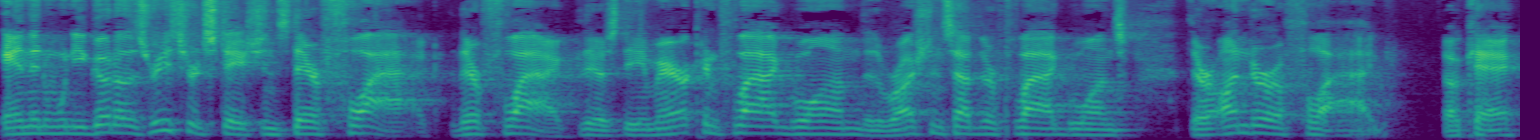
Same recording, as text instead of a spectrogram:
and then when you go to those research stations, they're flagged. They're flagged. There's the American flagged one. The Russians have their flagged ones. They're under a flag. Okay.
